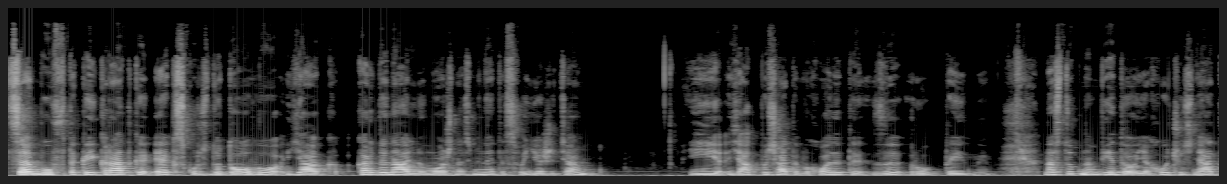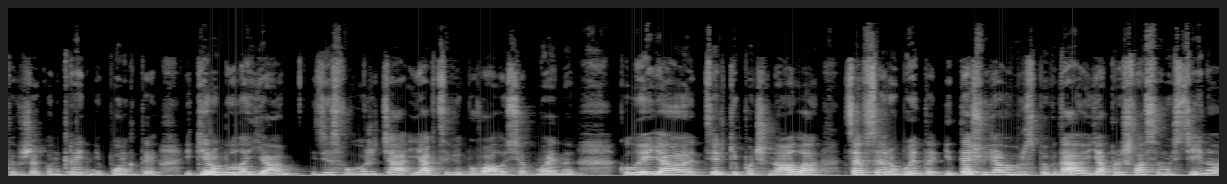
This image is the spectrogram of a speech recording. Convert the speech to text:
це був такий краткий екскурс до того, як кардинально можна змінити своє життя. І як почати виходити з рутини. В наступному відео я хочу зняти вже конкретні пункти, які робила я зі свого життя, як це відбувалося в мене, коли я тільки починала це все робити, і те, що я вам розповідаю, я пройшла самостійно,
